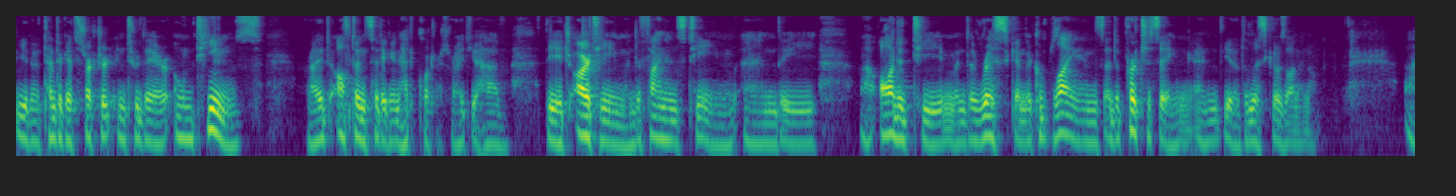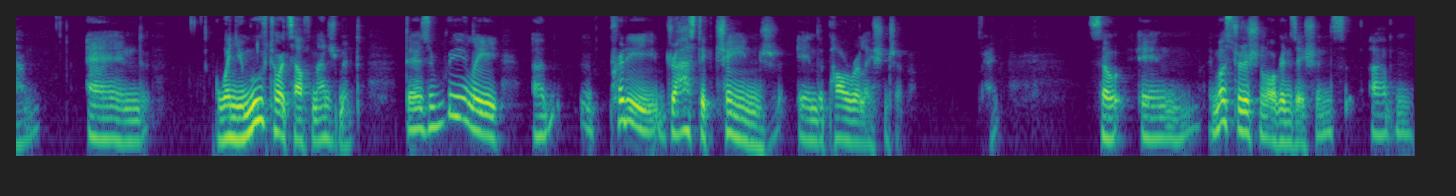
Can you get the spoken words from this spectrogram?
you know tend to get structured into their own teams, right? Often sitting in headquarters, right? You have the HR team and the finance team and the uh, audit team and the risk and the compliance and the purchasing and you know the list goes on and on. Um, and when you move towards self-management, there's really a pretty drastic change in the power relationship. Right? So in, in most traditional organizations, um,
